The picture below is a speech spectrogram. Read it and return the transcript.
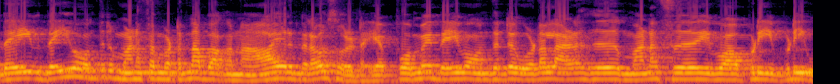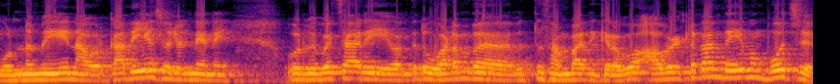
தெய்வ தெய்வம் வந்துட்டு மனசை மட்டும்தான் பார்க்கணும். ஆயிரம் தடவை சொல்லிட்டேன். எப்போவுமே தெய்வம் வந்துட்டு உடல் அழகு மனசு இவோ அப்படி இப்படி ஒன்றுமே நான் ஒரு கதையே சொல்லியிருந்தேனே. ஒரு விபச்சாரி வந்துட்டு உடம்ப விற்று சம்பாதிக்கிறவோ அவள்கிட்ட தான் தெய்வம் போச்சு.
